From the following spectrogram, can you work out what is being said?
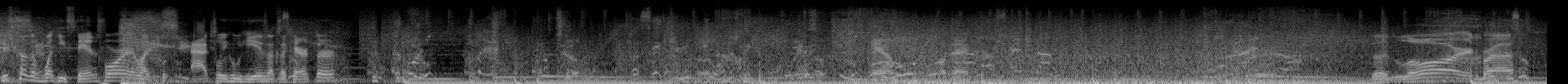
just because of what he stands for and like actually who he is as a character. Damn. Okay. Good lord, bruh.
